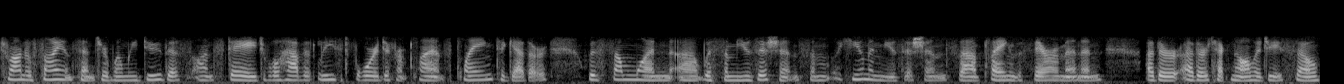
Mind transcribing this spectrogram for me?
Toronto Science Center, when we do this on stage, we'll have at least four different plants playing together with someone, uh, with some musicians, some human musicians uh, playing the theremin and other other technologies. So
